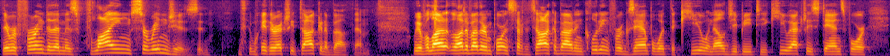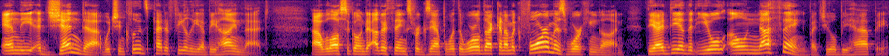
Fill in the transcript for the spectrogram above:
They're referring to them as flying syringes, the way they're actually talking about them. We have a lot, a lot of other important stuff to talk about, including, for example, what the Q and LGBTQ actually stands for, and the agenda, which includes pedophilia behind that. Uh, we'll also go into other things, for example, what the World Economic Forum is working on the idea that you'll own nothing, but you'll be happy.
